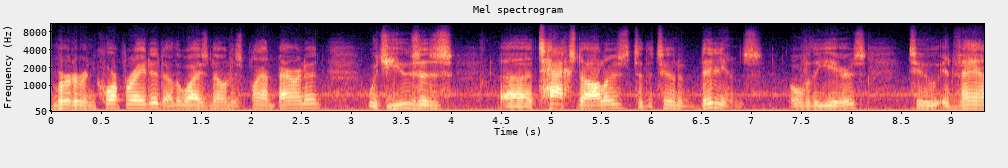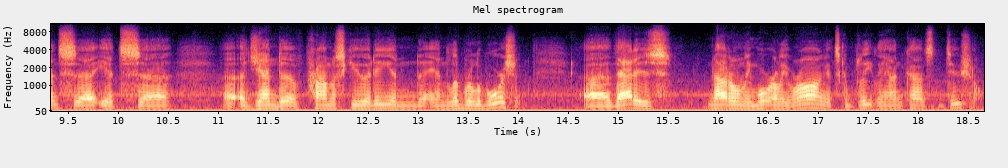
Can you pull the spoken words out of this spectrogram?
Murder Incorporated, otherwise known as Planned Parenthood, which uses uh, tax dollars to the tune of billions over the years to advance uh, its uh, agenda of promiscuity and, and liberal abortion. Uh, that is not only morally wrong, it's completely unconstitutional.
